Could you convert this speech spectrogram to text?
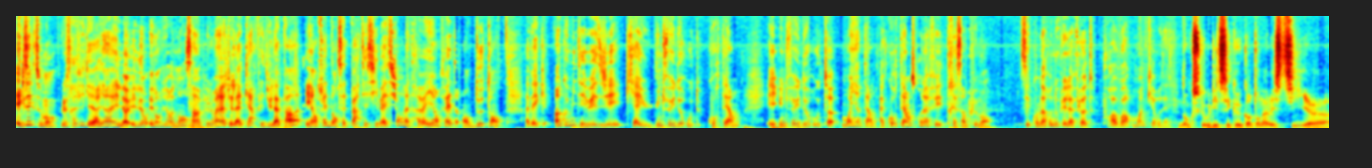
Exactement. Le trafic aérien et le- et le- et l'environnement, c'est un peu le mariage de la carpe et du lapin. Et en fait, dans cette participation, on a travaillé en fait en deux temps avec un comité USG qui a eu une feuille de route court terme et une feuille de route moyen terme. À court terme, ce qu'on a fait très simplement, c'est qu'on a renouvelé la flotte pour avoir moins de kérosène. Donc, ce que vous dites, c'est que quand on investit euh,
